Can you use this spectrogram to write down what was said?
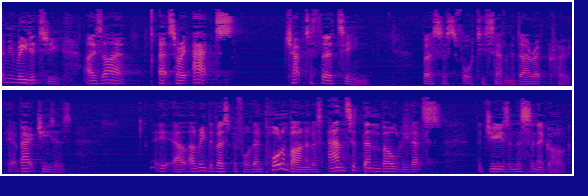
Let me read it to you. Isaiah, uh, sorry, Acts chapter 13, verses 47, a direct quote about Jesus. I'll, I'll read the verse before. Then Paul and Barnabas answered them boldly. That's the Jews in the synagogue.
